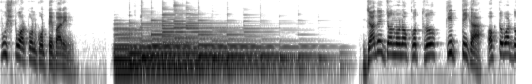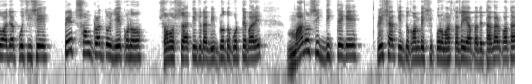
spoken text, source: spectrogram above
পুষ্প অর্পণ করতে পারেন। যাদের জন্ম নক্ষত্র কৃত্তিকা, অক্টোবর দু হাজার পঁচিশে পেট সংক্রান্ত যে কোনো সমস্যা কিছুটা বিব্রত করতে পারে, মানসিক দিক থেকে প্রেশার কিন্তু কম বেশি, পুরো মাসটাতেই আপনাদের থাকার কথা।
